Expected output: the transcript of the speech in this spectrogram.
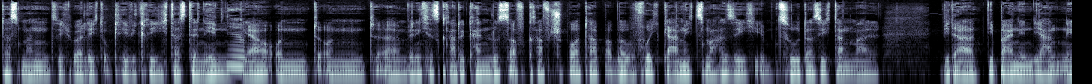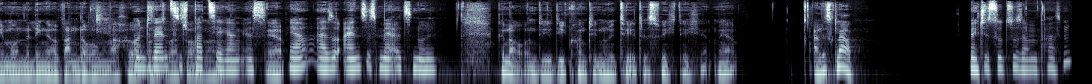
dass man sich überlegt, okay, wie kriege ich das denn hin? Ja, ja und, und äh, wenn ich jetzt gerade keine Lust auf Kraftsport habe, aber bevor ich gar nichts mache, sehe ich eben zu, dass ich dann mal wieder die Beine in die Hand nehme und eine längere Wanderung mache. Und, und wenn es ein Spaziergang ist. Ja. ja, also eins ist mehr als null. Genau, und die, die Kontinuität ist wichtig. Ja. Alles klar. Möchtest du zusammenfassen?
